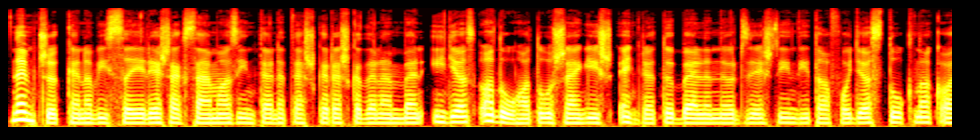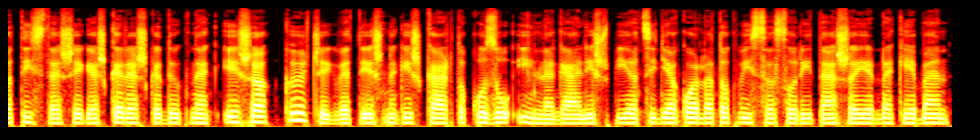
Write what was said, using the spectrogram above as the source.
Nem csökken a visszaérések száma az internetes kereskedelemben, így az adóhatóság is egyre több ellenőrzést indít a fogyasztóknak, a tisztességes kereskedőknek és a költségvetésnek is kárt okozó illegális piaci gyakorlatok visszaszorítása érdekében,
